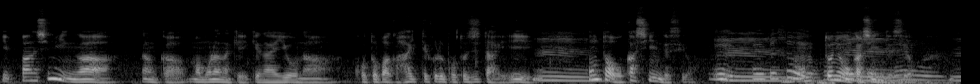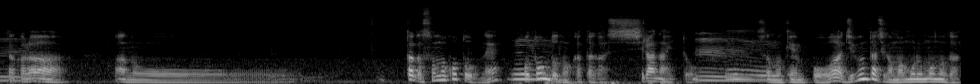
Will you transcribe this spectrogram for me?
一般市民がなんか守らなきゃいけないような言葉が入ってくること自体、本当はおかしいんですよ。うん。本当におかしいんですようんだから、あのーただそのことをね、うんほとんどの方が知らないと、うんその憲法は自分たちが守るものだっ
